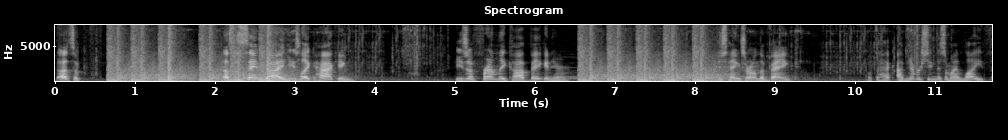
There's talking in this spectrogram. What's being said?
That's a. That's the same guy. He's like hacking. He's a friendly cop Bacon Hair. Just hangs around the bank. What the heck? I've never seen this in my life.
